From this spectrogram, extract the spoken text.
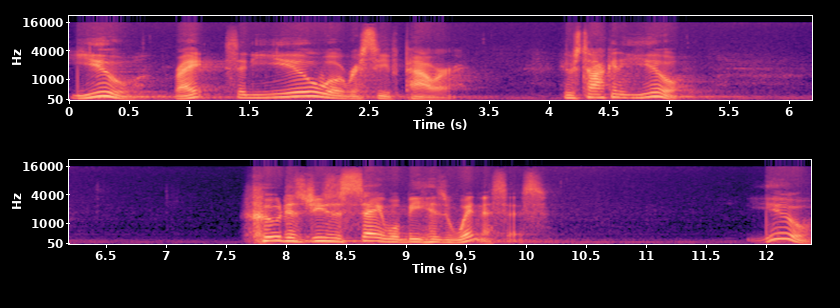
you, right? He said, You will receive power. He was talking to you. Who does Jesus say will be his witnesses? You.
